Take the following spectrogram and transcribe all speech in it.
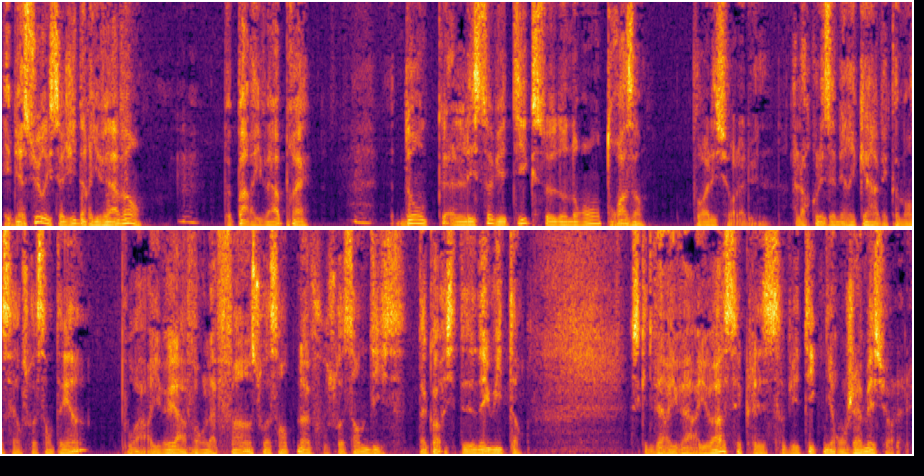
Et bien sûr, il s'agit d'arriver avant. On ne peut pas arriver après. Donc les soviétiques se donneront trois ans pour aller sur la Lune. Alors que les Américains avaient commencé en 61 pour arriver avant la fin 69 ou 70. D'accord? Ils s'étaient donné huit ans. Ce qui devait arriver arriva, c'est que les soviétiques n'iront jamais sur la Lune.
